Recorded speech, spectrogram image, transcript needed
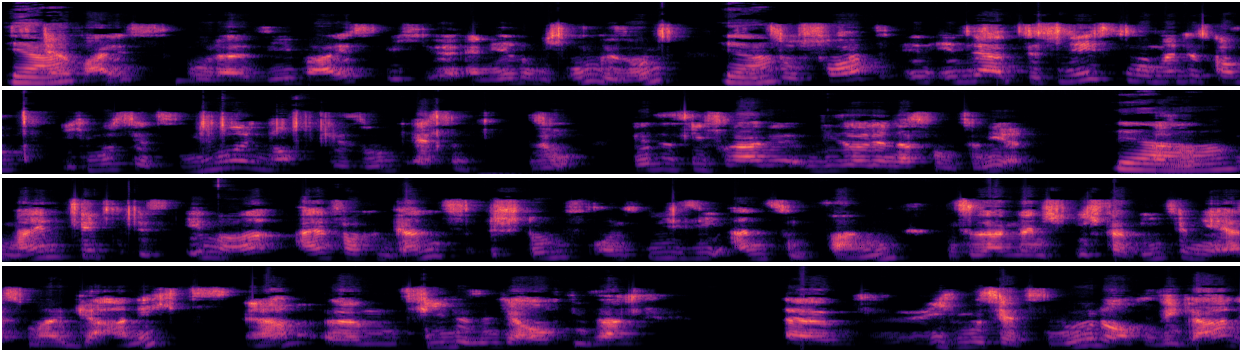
Ja. Er weiß oder sie weiß, ich äh, ernähre mich ungesund. Ja. Und sofort in, in der, des nächsten Momentes kommt, ich muss jetzt nur noch gesund essen. So. Jetzt ist die Frage, wie soll denn das funktionieren? Ja. Also mein Tipp ist immer, einfach ganz stumpf und easy anzufangen und zu sagen, Mensch, ich verbiete mir erstmal gar nichts. Ja? Ähm, viele sind ja auch, die sagen, äh, ich muss jetzt nur noch vegan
